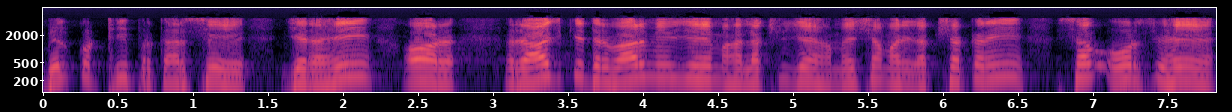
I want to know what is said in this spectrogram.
बिल्कुल ठीक प्रकार से जो रहे। और राज के दरबार में जो है महालक्ष्मी जो है हमेशा हमारी रक्षा करें। सब और जो है,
